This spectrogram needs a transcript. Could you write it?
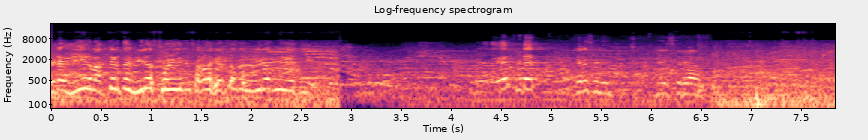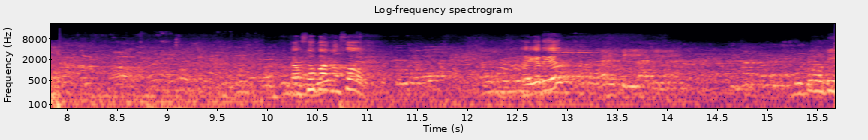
कुठे वीर मागच्या तर वीरच सोडली ती सगळं घेतलं पण वीरच नाही घेतली ए, कुठे? गेले सोडून. जय श्रीराम कासव पा कासव काय का ते मोठी मोठी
